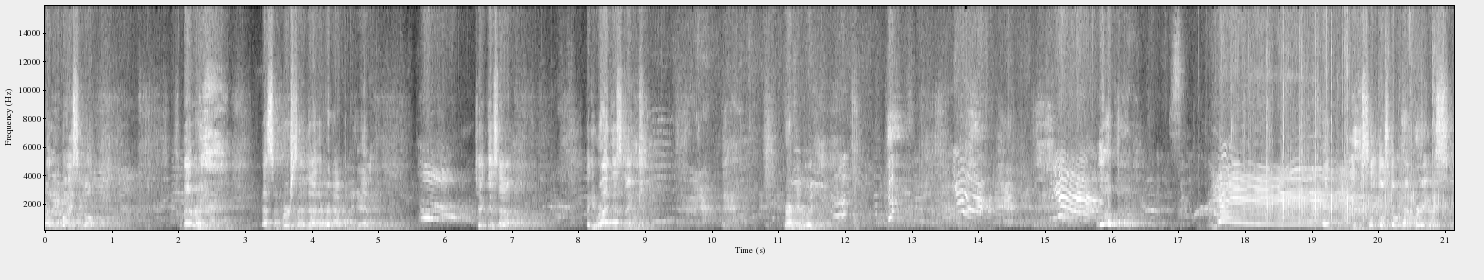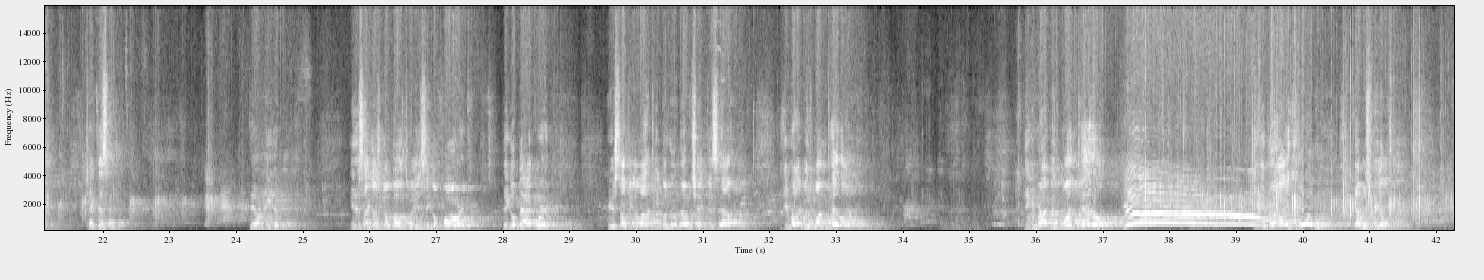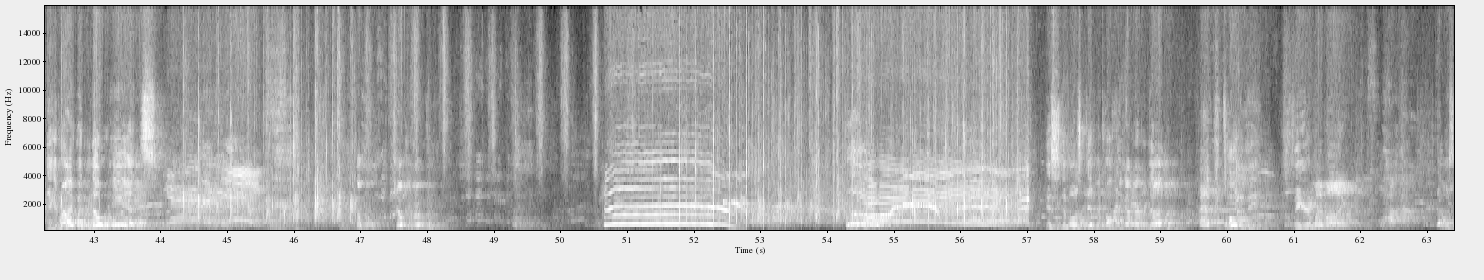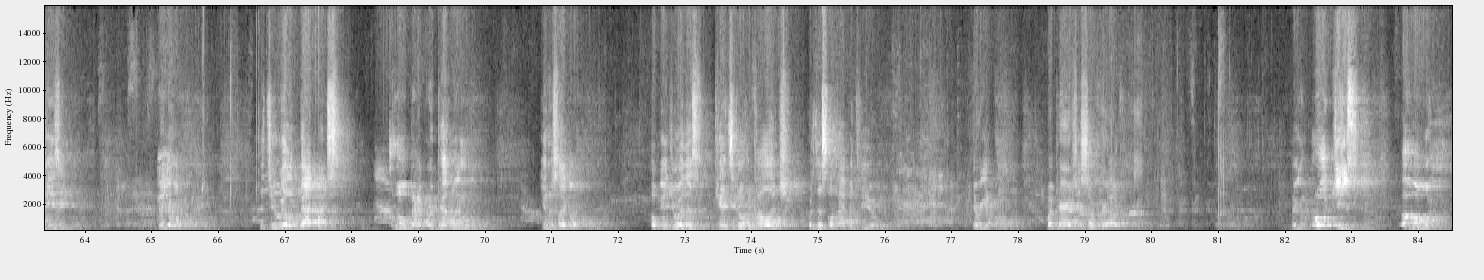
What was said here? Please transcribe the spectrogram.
riding a bicycle. As a matter of, that's the first time that ever happened again. Check this out. I can ride this thing perfectly. Yay! And unicycles don't have brakes. Check this out. They don't need them. Unicycles go both ways. They go forward, they go backward. Here's something a lot of people don't know. Check this out. You can ride with one pedal. You can ride with one pedal. You can ride. Ooh, that was real. You can ride with no hands. Jumping rope. Hello. This is the most difficult thing I've ever done. I have to totally clear my mind. Wow, that was easy. Here we go. The two-wheel backwards, oh, backward pedaling unicycle. Hope you enjoy this. Kids, go to college, or this will happen to you. Here we go. My parents are so proud. There you go. Oh, jeez. Oh.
